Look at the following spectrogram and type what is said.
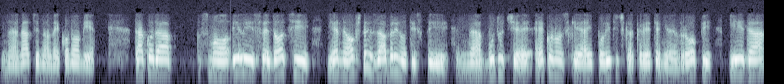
na nacionalne ekonomije. Tako da smo bili svedoci jedne opšte zabrinutosti na buduće ekonomske, a i politička kretanja u Evropi i da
